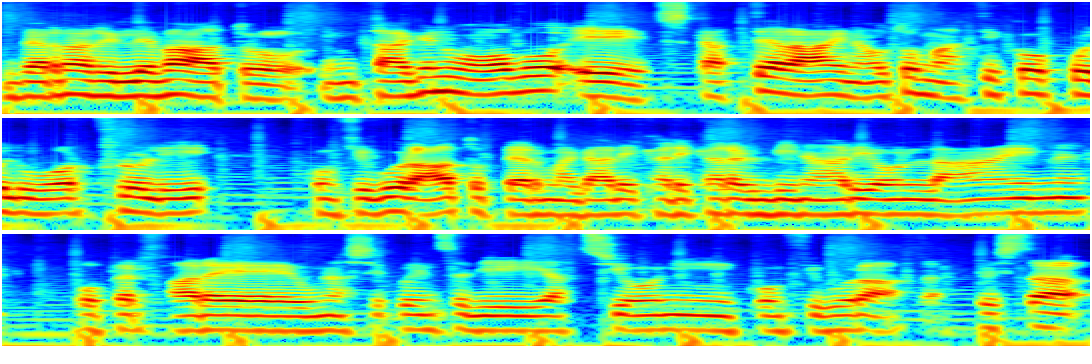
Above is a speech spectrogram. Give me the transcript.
verrà rilevato un tag nuovo e scatterà in automatico quel workflow lì configurato per magari caricare il binario online o per fare una sequenza di azioni configurata. Questo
